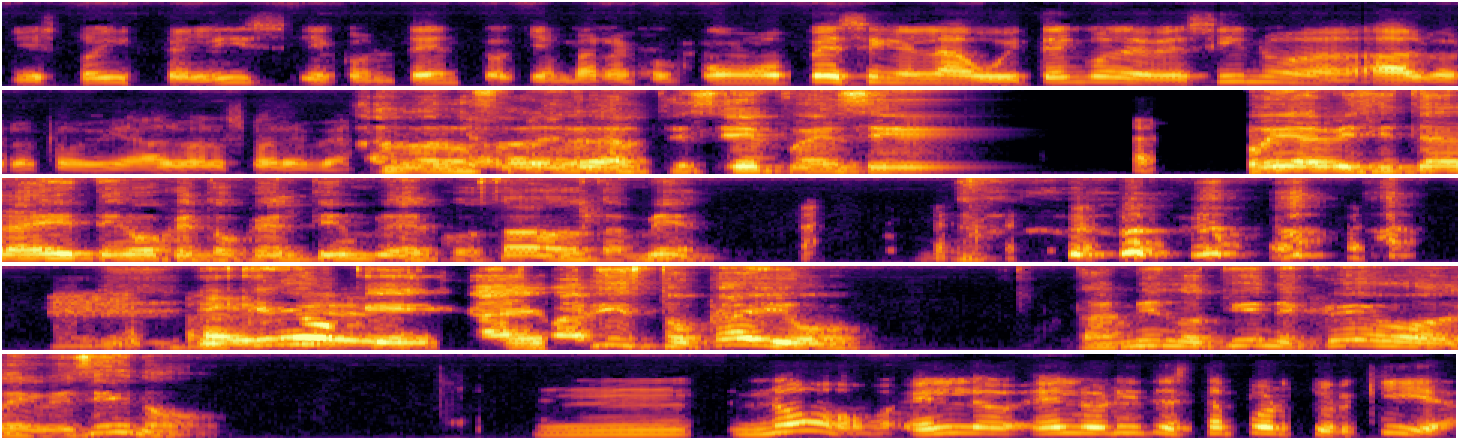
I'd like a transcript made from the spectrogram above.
y estoy feliz y contento aquí en Barranco, como pez en el agua. Y tengo de vecino a Álvaro todavía, Álvaro Suárez Verde. Álvaro Suárez Verde, sí, pues sí. Voy a visitar ahí, tengo que tocar el timbre del costado también. y creo que a Evaristo Cayo también lo tiene, creo, de vecino. Mm, no, él, él ahorita está por Turquía.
